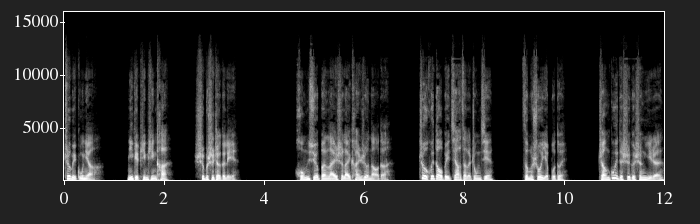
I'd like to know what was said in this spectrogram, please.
这位姑娘，你给评评看，是不是这个理？”红雪本来是来看热闹的，这回倒被夹在了中间，怎么说也不对。掌柜的是个生意人，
